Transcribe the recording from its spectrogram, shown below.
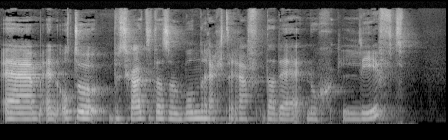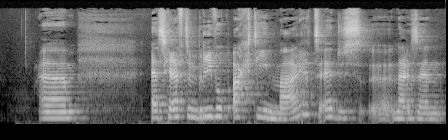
Ehm, en Otto beschouwt het als een wonder achteraf dat hij nog leeft. Ehm, hij schrijft een brief op 18 maart, hè, dus eh, naar zijn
